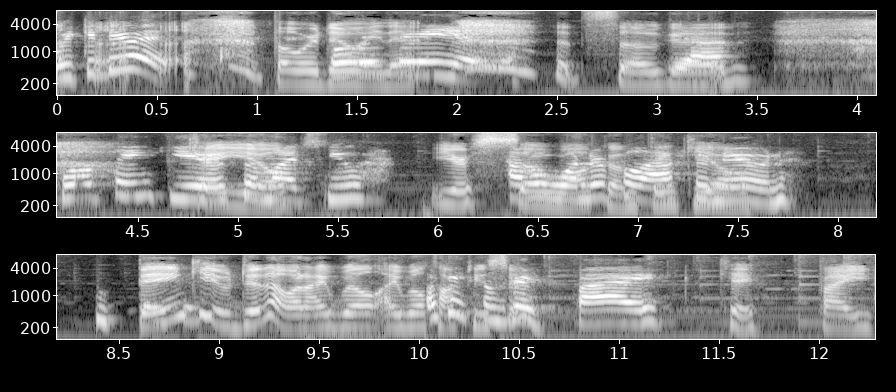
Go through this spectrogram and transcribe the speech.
We can do it. but we're But we're doing it. it. It's so good. Yeah. Well, thank you Okay, so much. You You're so have a wonderful welcome. Thank afternoon. you. Thank you. Ditto. And I will. I will Okay, talk to you soon. great. Bye. Okay. Bye.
